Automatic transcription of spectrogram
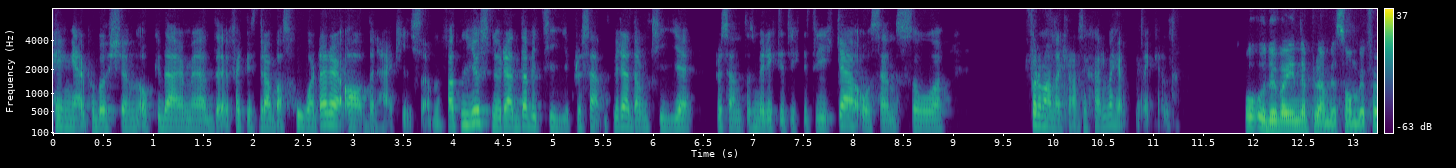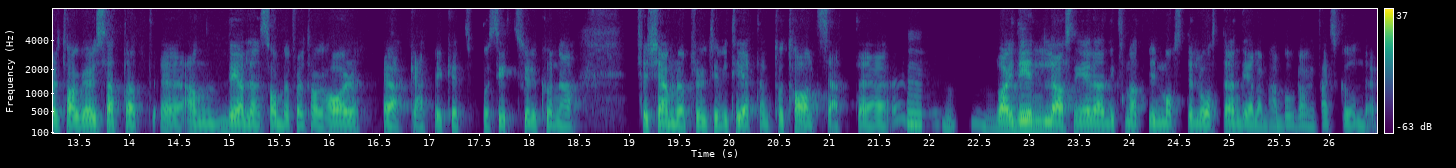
pengar på börsen och därmed faktiskt drabbas hårdare av den här krisen. För att just nu räddar vi 10% Vi räddar de 10 procenten som är riktigt, riktigt rika och sen så får de andra klara sig själva helt enkelt. Och, och du var inne på det här med zombieföretag. Vi har ju sett att eh, andelen zombieföretag har ökat vilket på sikt skulle kunna försämra produktiviteten totalt sett. Eh, mm. Vad är din lösning? Är det liksom att vi måste låta en del av de här bolagen faktiskt gå under?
